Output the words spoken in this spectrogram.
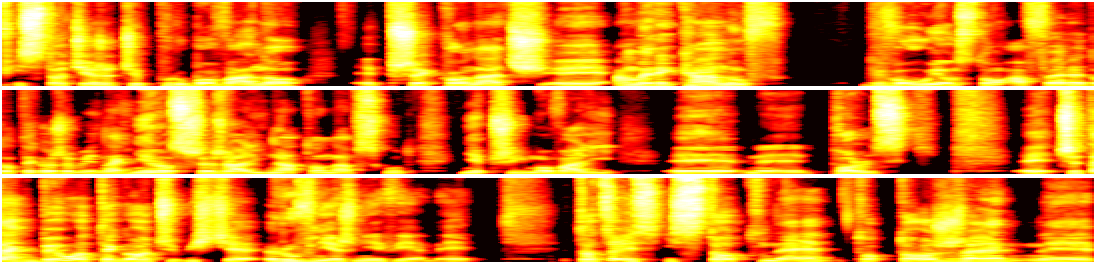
w istocie rzeczy próbowano przekonać Amerykanów wywołując tą aferę do tego, żeby jednak nie rozszerzali NATO na wschód, nie przyjmowali Polski. E, czy tak było, tego oczywiście również nie wiemy. To, co jest istotne, to to, że e,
